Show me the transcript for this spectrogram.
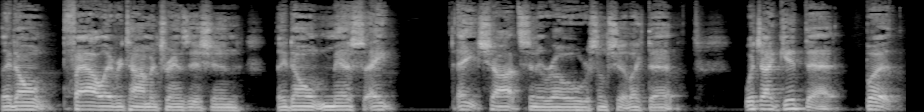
they don't foul every time in transition. They don't miss eight eight shots in a row or some shit like that. Which I get that, but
